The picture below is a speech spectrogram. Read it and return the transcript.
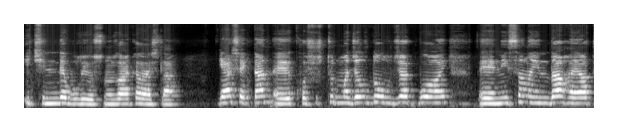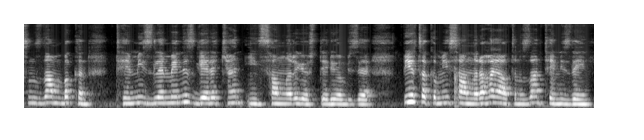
içinde buluyorsunuz arkadaşlar. Gerçekten e, koşuşturmacalı da olacak bu ay. E, Nisan ayında hayatınızdan bakın temizlemeniz gereken insanları gösteriyor bize. Bir takım insanları hayatınızdan temizleyin.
